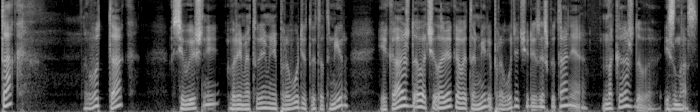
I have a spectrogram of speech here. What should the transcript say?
так, вот так. Всевышний время от времени проводит этот мир, и каждого человека в этом мире проводит через испытания. На каждого из нас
